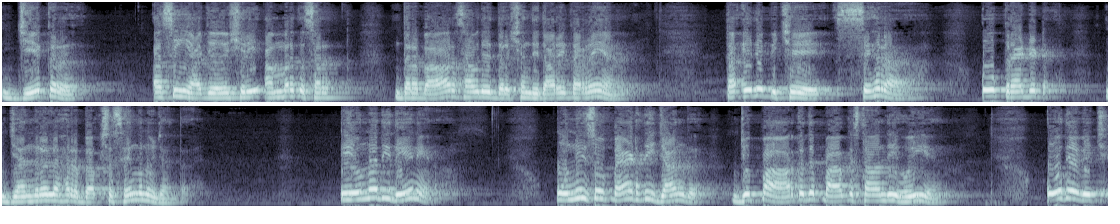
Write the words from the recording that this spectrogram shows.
ਜੇਕਰ ਅਸੀਂ ਅੱਜ ਸ੍ਰੀ ਅੰਮ੍ਰਿਤਸਰ ਦਰਬਾਰ ਸਾਹਿਬ ਦੇ ਦਰਸ਼ਨ ਦੀਦਾਰੇ ਕਰ ਰਹੇ ਹਾਂ, ਤਾਂ ਇਹਦੇ ਪਿੱਛੇ ਸਿਹਰਾ, ਉਹ ਕ੍ਰੈਡਿਟ ਜਨਰਲ ਹਰਬਖਸ਼ ਸਿੰਘ ਨੂੰ ਜਾਂਦਾ ਹੈ। ਇਹ ਉਹਨਾਂ ਦੀ ਦੇਣ ਹੈ। 1965 ਦੀ ਜੰਗ ਜੋ ਭਾਰਤ ਤੇ ਪਾਕਿਸਤਾਨ ਦੀ ਹੋਈ ਹੈ, ਉਹਦੇ ਵਿੱਚ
